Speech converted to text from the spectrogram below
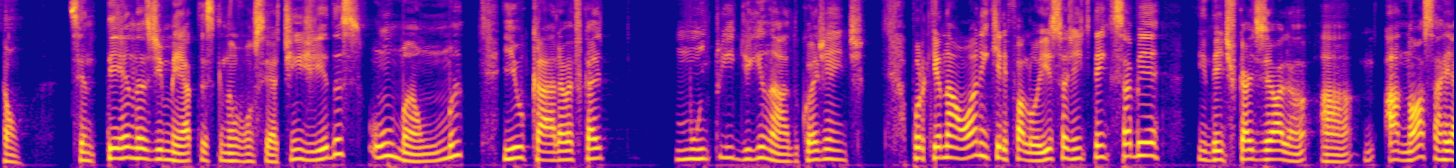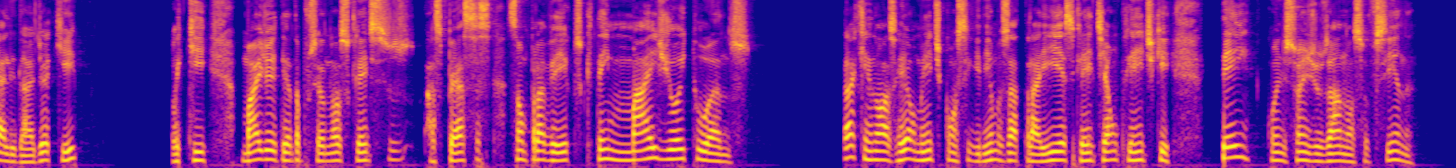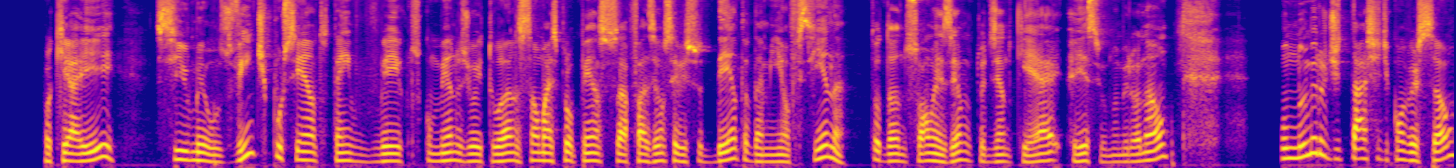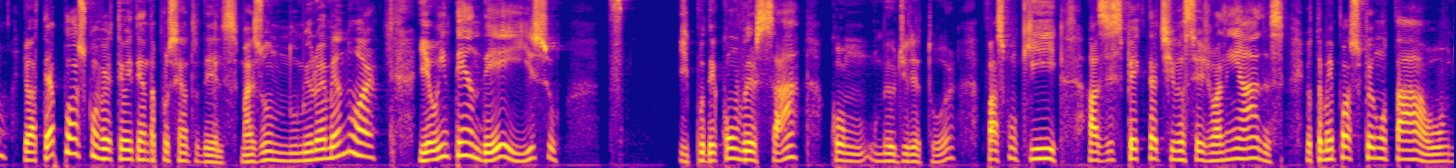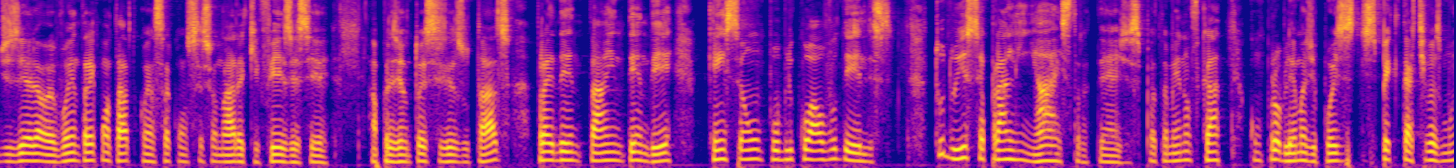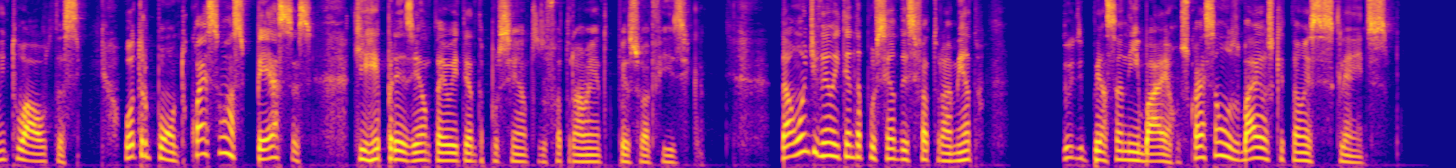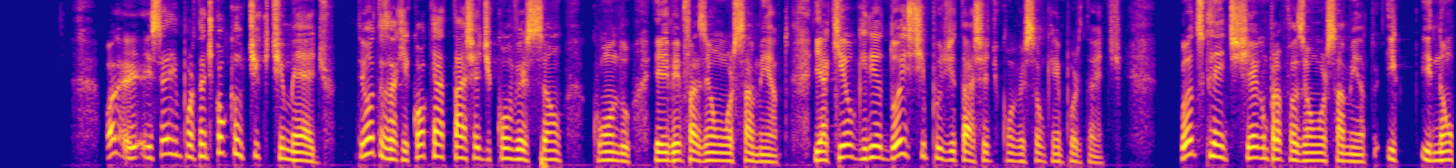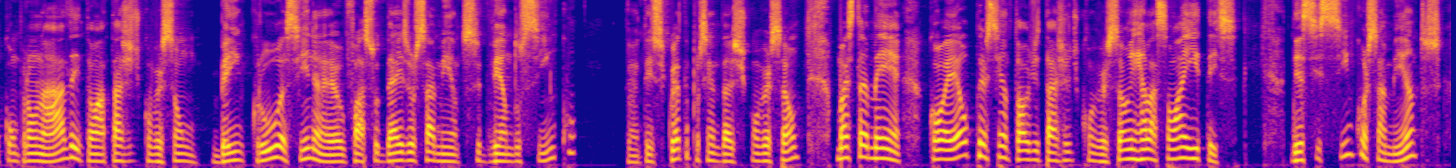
São centenas de metas que não vão ser atingidas, uma a uma, e o cara vai ficar muito indignado com a gente. Porque na hora em que ele falou isso, a gente tem que saber identificar e dizer: olha, a, a nossa realidade aqui é que mais de 80% dos nossos clientes, as peças são para veículos que têm mais de 8 anos. Será que nós realmente conseguiríamos atrair esse cliente? É um cliente que tem condições de usar a nossa oficina? Porque aí, se meus 20% têm veículos com menos de 8 anos, são mais propensos a fazer um serviço dentro da minha oficina, estou dando só um exemplo, estou dizendo que é esse o número ou não o número de taxa de conversão, eu até posso converter 80% deles, mas o número é menor. E eu entender isso e poder conversar com o meu diretor faz com que as expectativas sejam alinhadas. Eu também posso perguntar ou dizer, eu vou entrar em contato com essa concessionária que fez esse apresentou esses resultados para tentar entender quem são o público-alvo deles. Tudo isso é para alinhar estratégias, para também não ficar com problemas depois de expectativas muito altas. Outro ponto, quais são as peças que representam 80% do faturamento com pessoa física? Da onde vem 80% desse faturamento pensando em bairros? Quais são os bairros que estão esses clientes? Olha, isso é importante. Qual que é o ticket médio? Tem outras aqui. Qual que é a taxa de conversão quando ele vem fazer um orçamento? E aqui eu queria dois tipos de taxa de conversão que é importante. Quantos clientes chegam para fazer um orçamento e, e não compram nada? Então a taxa de conversão bem crua, assim, né? Eu faço 10 orçamentos e vendo 5. Então tenho 50% de taxa de conversão, mas também é qual é o percentual de taxa de conversão em relação a itens. Desses cinco orçamentos,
